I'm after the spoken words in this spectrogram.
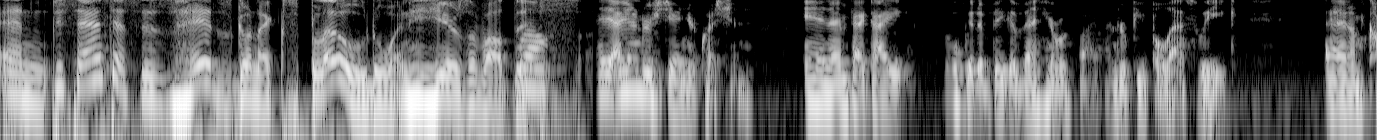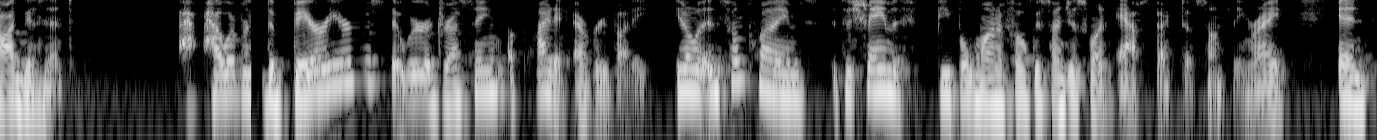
And DeSantis' head's going to explode when he hears about this. Well, I understand your question. And in fact, I spoke at a big event here with 500 people last week, and I'm cognizant However, the barriers that we're addressing apply to everybody. You know, and sometimes it's a shame if people want to focus on just one aspect of something, right? And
